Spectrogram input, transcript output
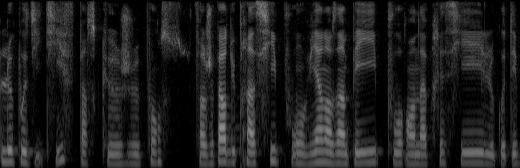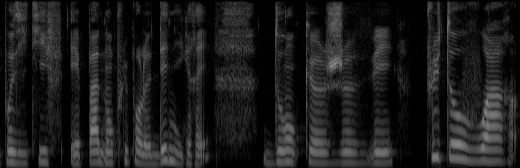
le positif parce que je pense, enfin je pars du principe où on vient dans un pays pour en apprécier le côté positif et pas non plus pour le dénigrer. Donc euh, je vais plutôt voir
